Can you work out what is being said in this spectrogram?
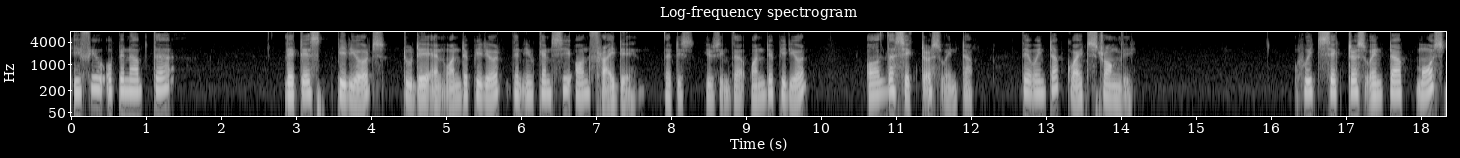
If you open up the latest periods two day and one day period then you can see on Friday that is using the one day period all the sectors went up. They went up quite strongly. Which sectors went up most?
